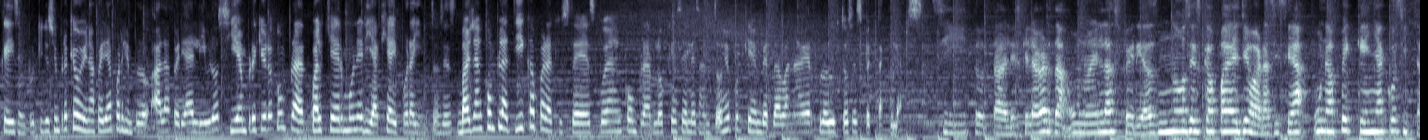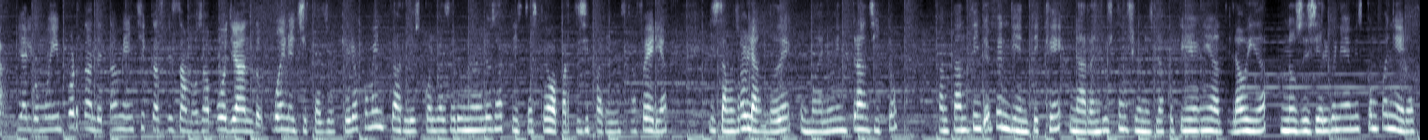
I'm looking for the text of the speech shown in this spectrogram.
qué dicen, porque yo siempre que voy a una feria, por ejemplo, a la feria del libro, siempre quiero comprar cualquier monería que hay por ahí. Entonces vayan con platica para que ustedes puedan comprar lo que se les antoje porque en verdad van a ver productos espectaculares. Sí, total, es que la verdad uno en las ferias no se escapa de llevar así sea una pequeña cosita. Y algo muy importante también, chicas, que estamos apoyando. Bueno, chicas, yo quiero comentarles cuál va a ser uno de los artistas que va a participar en esta feria. Y estamos hablando de Humano en Tránsito, cantante independiente que narra en sus canciones la cotidianidad de la vida. No sé si alguna de mis compañeras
